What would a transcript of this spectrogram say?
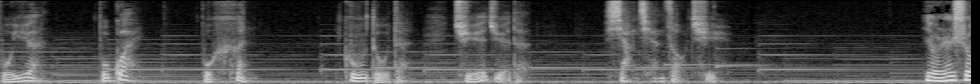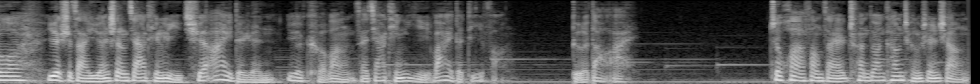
不怨，不怪，不恨，孤独的、决绝的向前走去。有人说，越是在原生家庭里缺爱的人，越渴望在家庭以外的地方得到爱。这话放在川端康成身上，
